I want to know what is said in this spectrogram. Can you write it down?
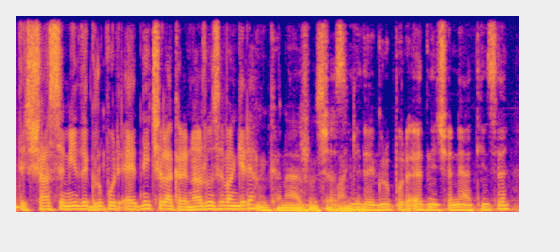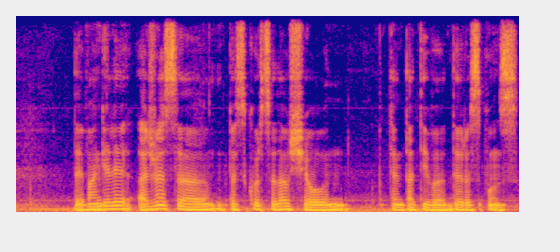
Deci 6.000 de grupuri etnice la care n-a ajuns Evanghelia? Încă n-a ajuns 6.000 Evanghelia. de grupuri etnice neatinse de Evanghelie. Aș vrea să, pe scurt, să dau și eu o tentativă de răspuns.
